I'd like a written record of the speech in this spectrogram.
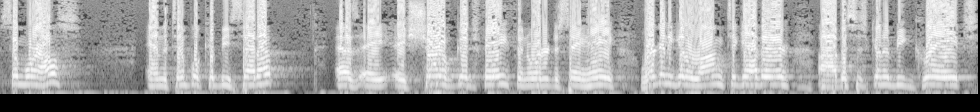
somewhere else, and the temple could be set up as a, a show of good faith in order to say, hey, we're going to get along together, uh, this is going to be great,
